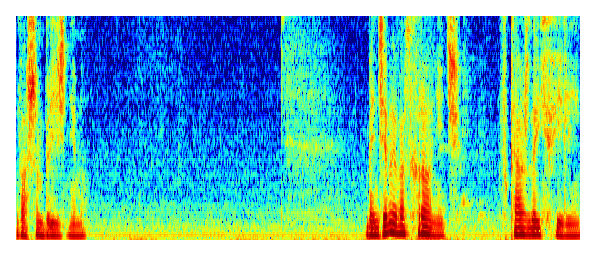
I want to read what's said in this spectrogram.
Waszym bliźnim. Będziemy Was chronić w każdej chwili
